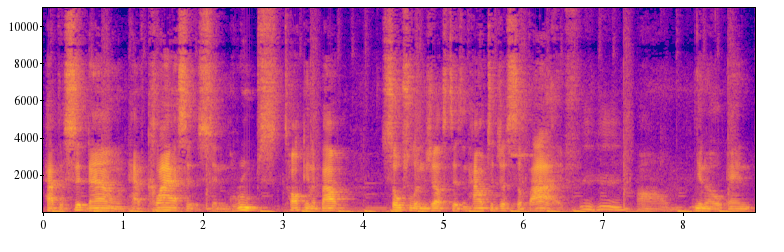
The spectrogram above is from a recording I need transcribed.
have to sit down, have classes and groups talking about social injustice and how to just survive. Um, you know, and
